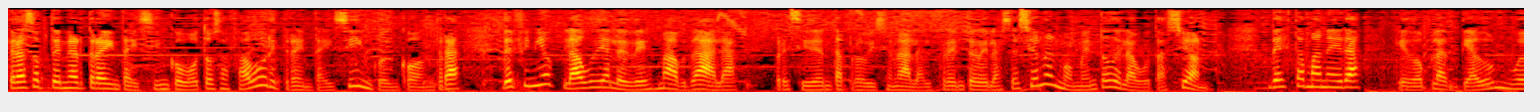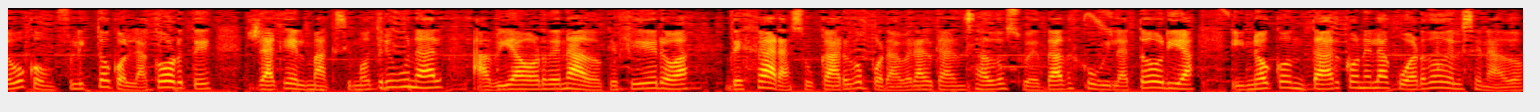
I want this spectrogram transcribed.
Tras obtener 35 votos a favor y 35 en contra, definió Claudia Ledesma Abdala, presidenta provisional al frente de la sesión al momento de la votación. De esta manera quedó planteado un nuevo conflicto con la Corte, ya que el máximo tribunal había ordenado que Figueroa dejara su cargo por haber alcanzado su edad jubilatoria y no contar con el acuerdo del Senado.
